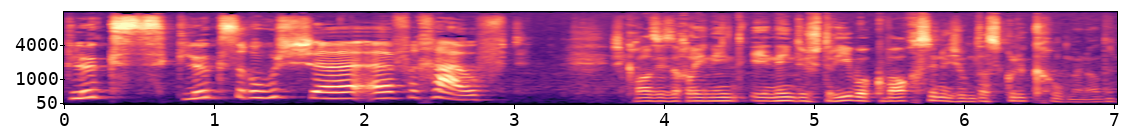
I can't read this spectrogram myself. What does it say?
Glücks, Glücksrausch äh, verkauft ist quasi so ein eine Industrie, die gewachsen ist, um das Glück herum, oder?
